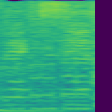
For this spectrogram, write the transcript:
sexy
